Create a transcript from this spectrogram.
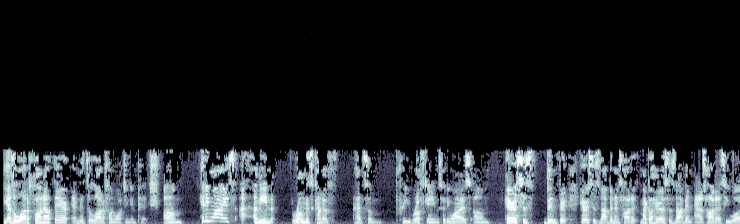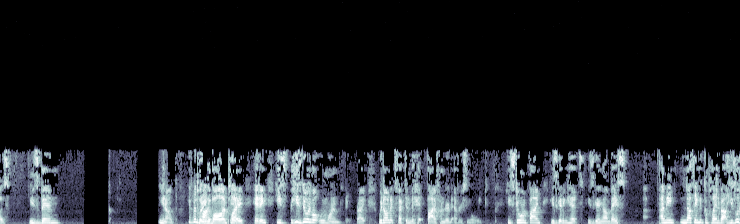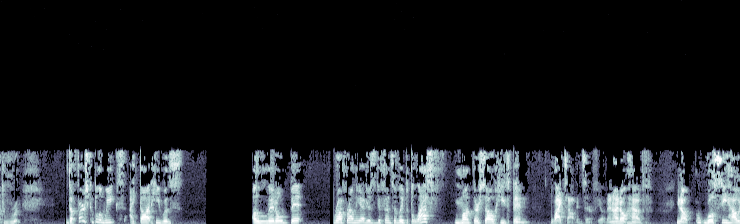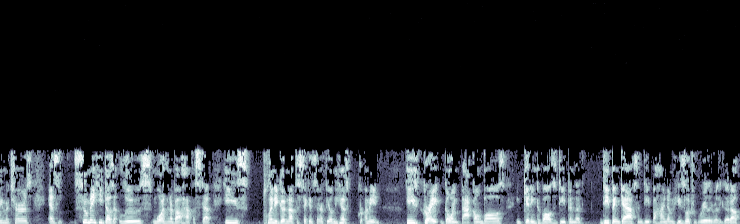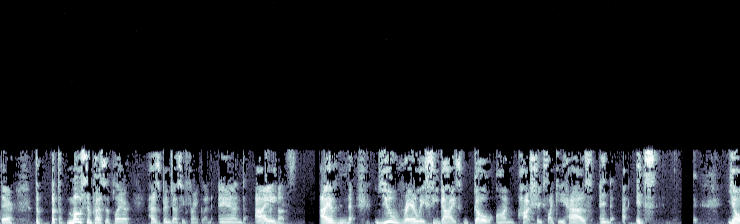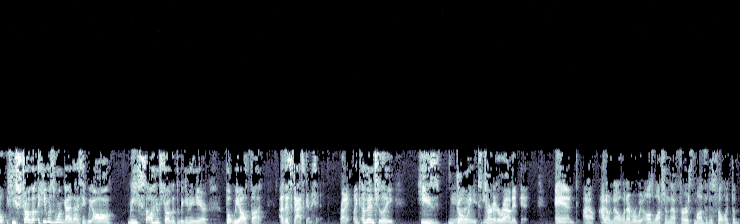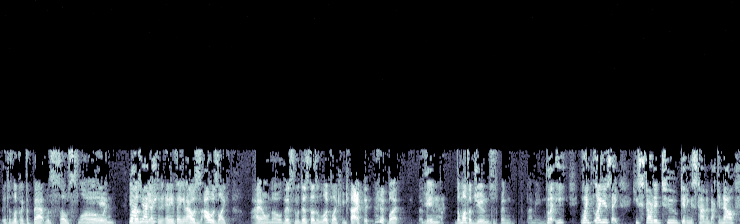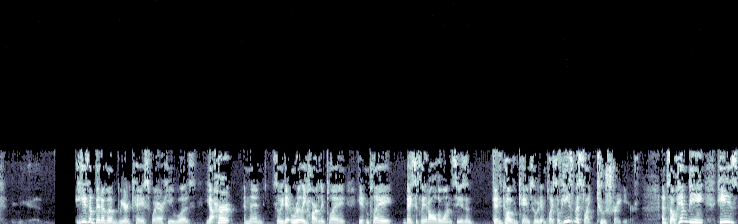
he has a lot of fun out there and it's a lot of fun watching him pitch. Um, hitting wise, I, I mean, Rome has kind of had some pretty rough games hitting wise. Um, Harris has been Harris has not been as hot. As, Michael Harris has not been as hot as he was. He's been, you know, He's been putting the ball in play, hitting. He's he's doing what we want him to do, right? We don't expect him to hit 500 every single week. He's doing fine. He's getting hits. He's getting on base. I mean, nothing to complain about. He's looked. Re- the first couple of weeks, I thought he was a little bit rough around the edges defensively, but the last month or so, he's been lights out in center field. And I don't have, you know, we'll see how he matures. As assuming he doesn't lose more than about half a step, he's plenty good enough to stick in center field. And he has, I mean, he's great going back on balls and getting to balls deep in the deep in gaps and deep behind him. He's looked really, really good out there. The but the most impressive player has been Jesse Franklin, and I nuts. I have ne- you rarely see guys go on hot streaks like he has, and uh, it's you know he struggled. He was one guy that I think we all we saw him struggle at the beginning of the year, but we all thought oh, this guy's gonna hit right. Like eventually he's Yeah, going he- to turn it around and hit. And I don't, I don't know. Whenever we all was watching him that first month, it just felt like the it just looked like the bat was so slow Yeah. and he Well, wasn't mean, I reacting to anything. And I was just, I was like, I don't know. This this doesn't look like a guy. but I mean, Yeah. the month of June's just been. I mean, But he, like, like you say, he started to getting his timing back. And now, he's a bit of a weird case where he was, he got hurt and then, so he didn't really hardly play. He didn't play basically at all the one season. Then COVID came, so he didn't play. So he's missed like two straight years. And so him being, he's,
